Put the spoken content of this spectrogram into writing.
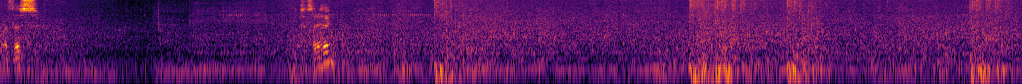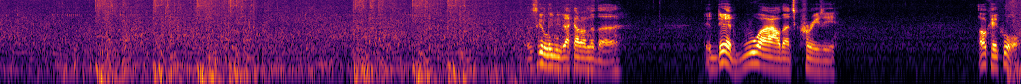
What's this? Is this anything? Gonna lead me back out onto the... It did. Wow, that's crazy. Okay, cool.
